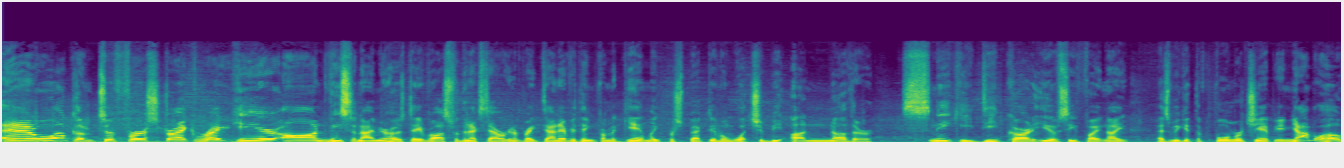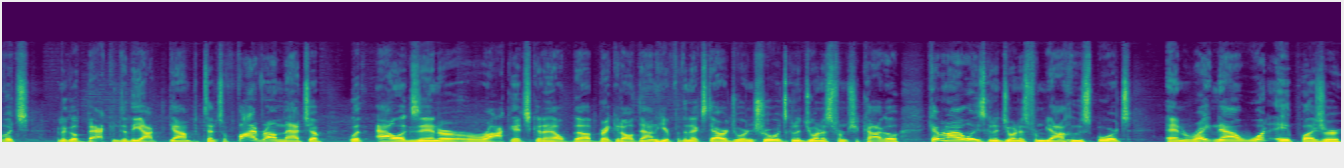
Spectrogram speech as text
And welcome to First Strike right here on VSiN. I'm your host, Dave Ross. For the next hour, we're going to break down everything from a gambling perspective on what should be another sneaky deep card at UFC Fight Night as we get the former champion, Jan Blachowicz, going to go back into the octagon potential five round matchup with Alexander Rakic. Going to help uh, break it all down here for the next hour. Jordan Sherwood's going to join us from Chicago. Kevin Iole is going to join us from Yahoo Sports. And right now, what a pleasure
